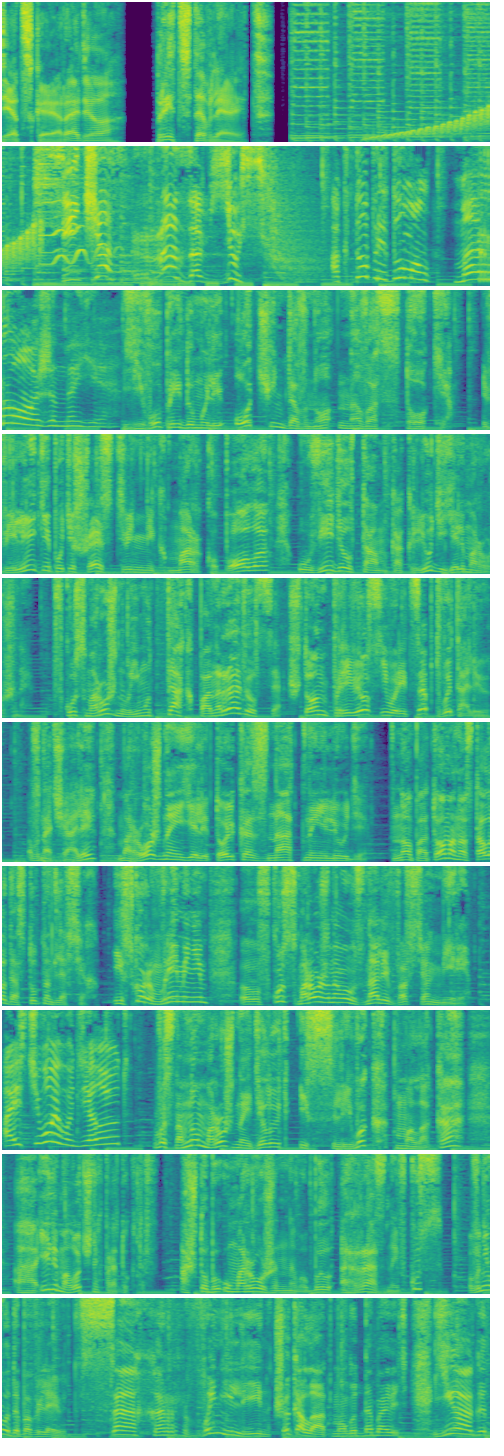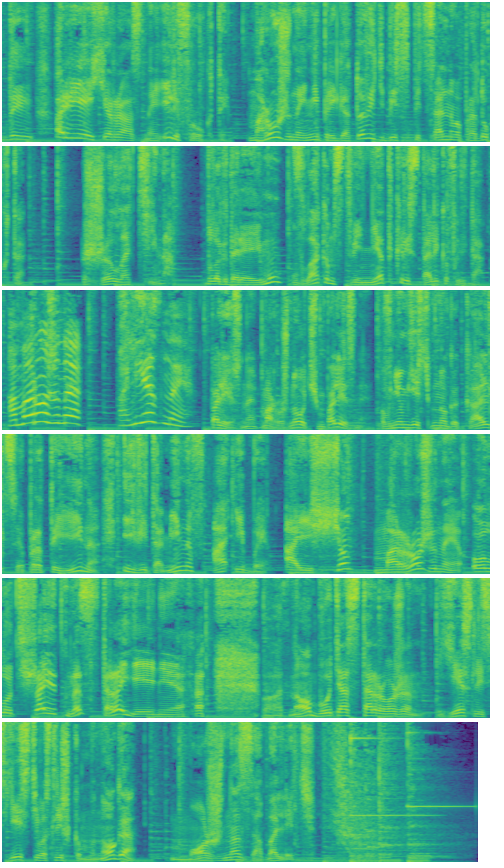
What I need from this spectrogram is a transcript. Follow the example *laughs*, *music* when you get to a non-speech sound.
Детское радио представляет. Сейчас разовьюсь! А кто придумал мороженое? Его придумали очень давно на Востоке. Великий путешественник Марко Поло увидел там, как люди ели мороженое. Вкус мороженого ему так понравился, что он привез его рецепт в Италию. Вначале мороженое ели только знатные люди но потом оно стало доступно для всех. И в скором времени э, вкус мороженого узнали во всем мире. А из чего его делают? В основном мороженое делают из сливок, молока а, или молочных продуктов. А чтобы у мороженого был разный вкус, в него добавляют сахар, ванилин, шоколад могут добавить, ягоды, орехи разные или фрукты. Мороженое не приготовить без специального продукта – желатина. Благодаря ему в лакомстве нет кристалликов льда. А мороженое полезное? Полезное. Мороженое очень полезное. В нем есть много кальция, протеина и витаминов А и Б. А еще мороженое улучшает настроение. *laughs* Вот, но будь осторожен. Если съесть его слишком много, можно заболеть.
